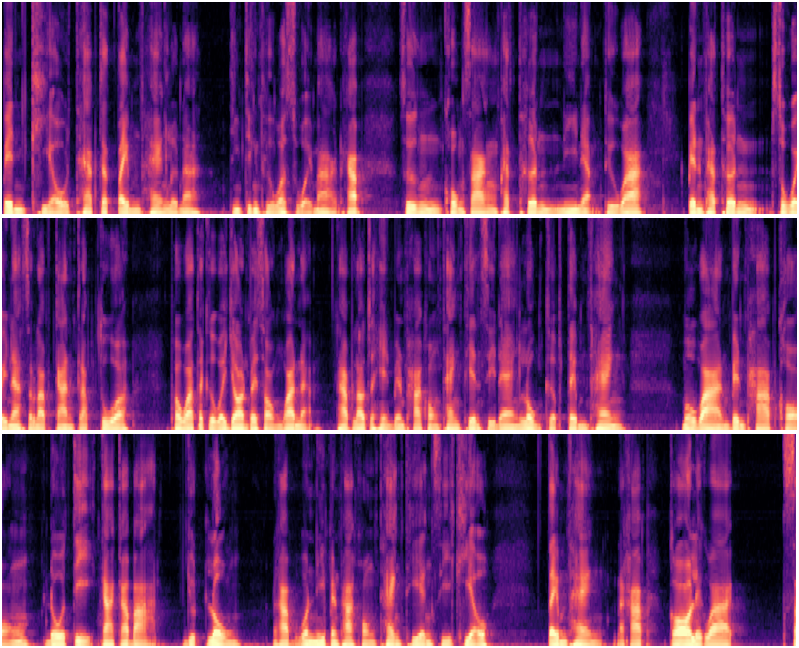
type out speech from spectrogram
เป็นเขียวแทบจะเต็มแท่งเลยนะ จริงๆ ถือว่าสวยมากนะครับ ซึ่งโครงสร้าง pattern นี้เนี่ยถือว่าเป็น pattern สวยนะสำหรับการกลับตัว เพราะว่าถ้าเกิดว่าย้อนไป 2 วันอะครับเราจะเห็นเป็นภาพของแท่งเทียนสีแดงลงเกือบเต็มแท่ง เมื่อวานเป็นภาพของ doji กากบาทหยุดลง นะครับวันนี้เป็นภาพของแท่งเทียนสีเขียวเต็มแท่งนะครับก็เรียกว่าไซ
